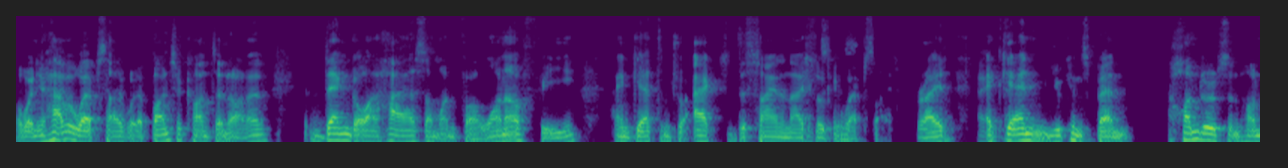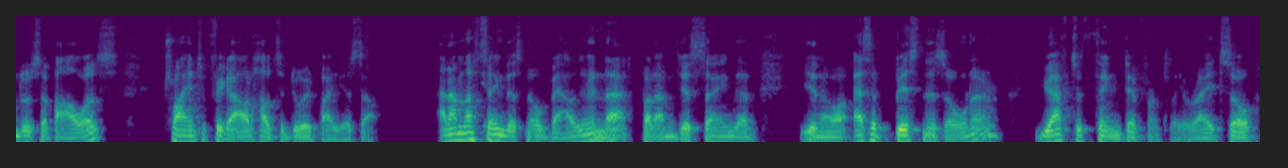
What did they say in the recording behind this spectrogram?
But when you have a website with a bunch of content on it, then go and hire someone for a one-off fee and get them to actually design a nice looking website. Right. Okay. Again, you can spend hundreds and hundreds of hours trying to figure out how to do it by yourself. And I'm not yep. saying there's no value in that, but I'm just saying that, you know, as a business owner, you have to think differently, right? So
